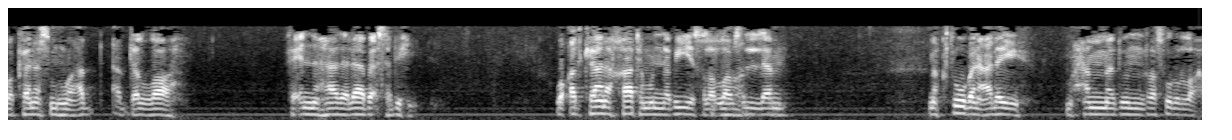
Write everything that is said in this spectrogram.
وكان اسمه عبد, عبد الله فإن هذا لا بأس به. وقد كان خاتم النبي صلى الله عليه وسلم مكتوبا عليه محمد رسول الله.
